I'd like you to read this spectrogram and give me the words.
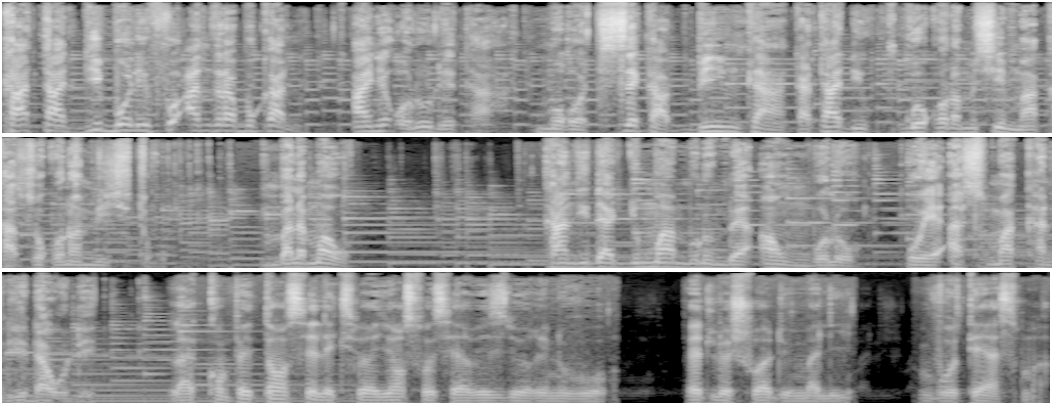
ka ta diboli fo andarabukan an ye olu de ta mɔgɔ tɛ se ka bin kan ka taa di kungokɔnɔmisi ma ka sokɔnɔ misi tugun n balimaw kandida minnu bɛ anw bolo o ye asuma kandidaw de La compétence et l'expérience au service du renouveau. Faites le choix du Mali. Votez ASMA.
